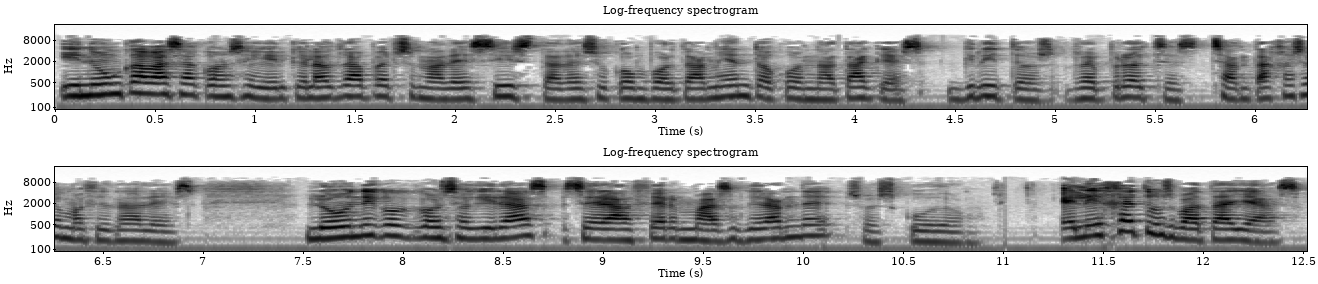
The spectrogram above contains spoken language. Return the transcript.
Y nunca vas a conseguir que la otra persona desista de su comportamiento con ataques, gritos, reproches, chantajes emocionales. Lo único que conseguirás será hacer más grande su escudo. Elige tus batallas.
